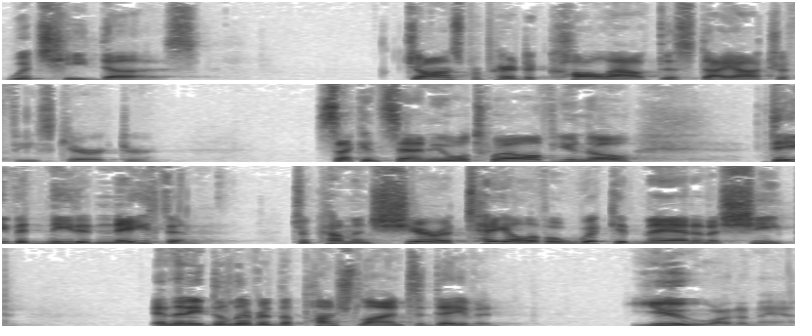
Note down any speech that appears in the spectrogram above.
which he does. John's prepared to call out this Diotrephes character. 2 Samuel 12, you know, David needed Nathan to come and share a tale of a wicked man and a sheep. And then he delivered the punchline to David You are the man.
